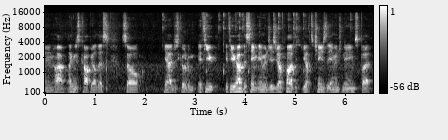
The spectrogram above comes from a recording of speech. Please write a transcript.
and oh, I can just copy all this. So yeah, just go to if you if you have the same images, you'll probably you have to change the image names, but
